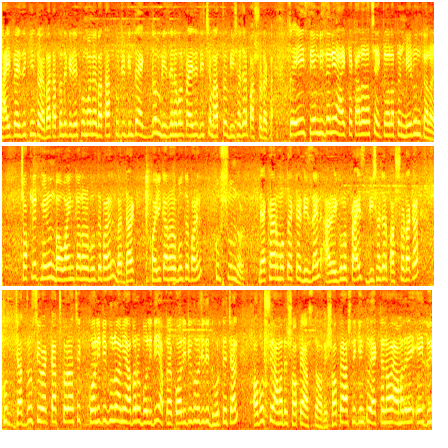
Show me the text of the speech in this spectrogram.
হাই প্রাইসে কিনতে হয় বাট আপনাদেরকে রেখো মনে বা তাঁতকুটির কিন্তু একদম রিজনেবল প্রাইসে দিচ্ছে মাত্র বিশ হাজার পাঁচশো টাকা। তো এই সেম ডিজাইনের আরেকটা কালার আছে, একটা হলো আপনার মেরুন কালার চকলেট মেরুন বা ওয়াইন কালারও বলতে পারেন, বা ডার্ক খয়েরি কালারও বলতে পারেন, খুব সুন্দর। দেখার মতো একটা ডিজাইন আর এগুলো প্রাইস বিশ হাজার পাঁচশো টাকা। খুব জাদ্রসিও এক কাজ করা আছে কোয়ালিটিগুলো আমি আবারও বলে দিই, আপনারা কোয়ালিটিগুলো যদি ধরতে চান, অবশ্যই আমাদের শপে আসতে হবে। শপে আসলে কিন্তু একটা না হয় আমাদের এই- এই দুই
